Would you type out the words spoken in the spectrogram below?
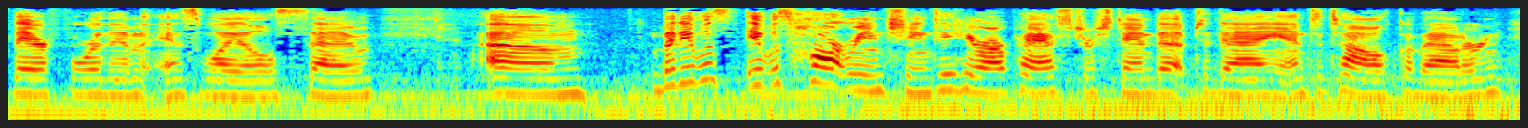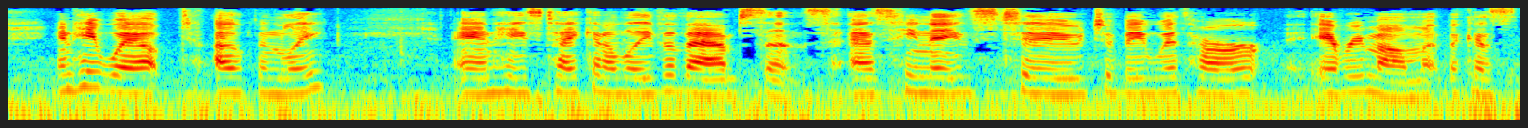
there for them as well. So, um, but it was, it was heart wrenching to hear our pastor stand up today and to talk about her. And he wept openly and he's taken a leave of absence as he needs to, to be with her every moment because,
